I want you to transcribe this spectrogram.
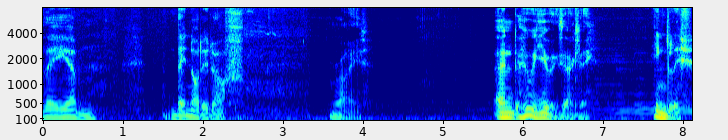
they, um, they nodded off. Right. And who are you exactly? English.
